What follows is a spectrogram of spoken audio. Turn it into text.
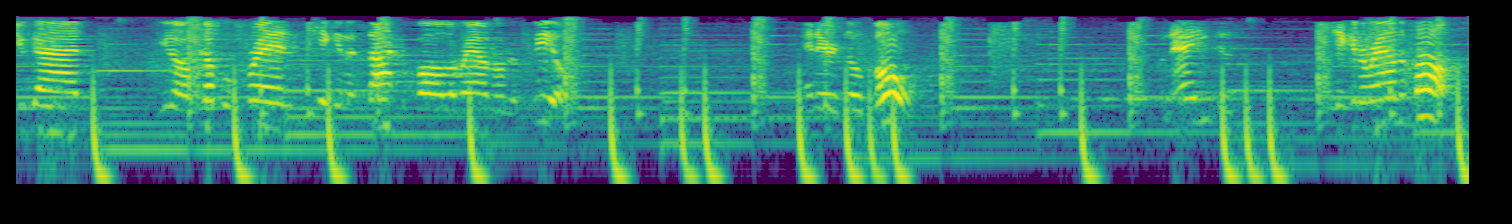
you got, you know, a couple friends kicking a soccer ball around on the field, and there's no goal. Well, now you're just kicking around the ball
